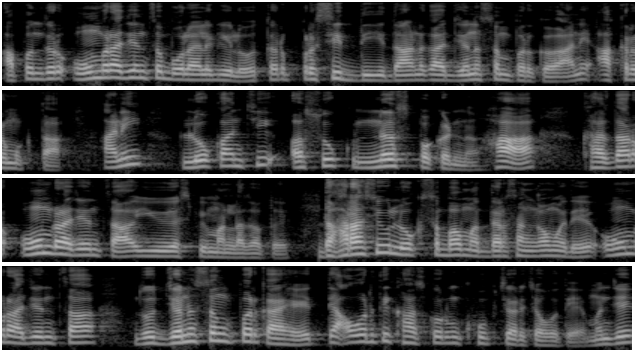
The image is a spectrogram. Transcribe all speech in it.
आपण जर ओमराजेंचं बोलायला गेलो तर प्रसिद्धी दांडगा जनसंपर्क आणि आक्रमकता आणि लोकांची अचूक नस पकडणं हा खासदार ओमराजेंचा यू एस पी मानला जातोय. धाराशिव लोकसभा मतदारसंघामध्ये ओमराजेंचा जो जनसंपर्क आहे त्यावरती खास करून खूप चर्चा होते. म्हणजे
